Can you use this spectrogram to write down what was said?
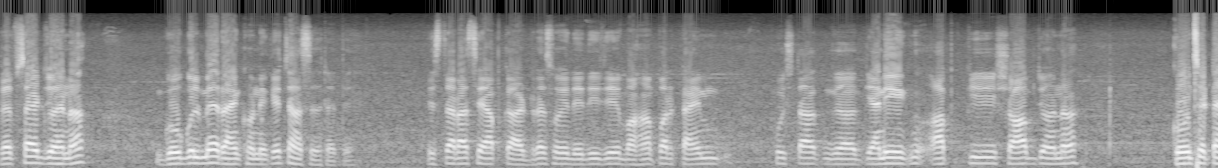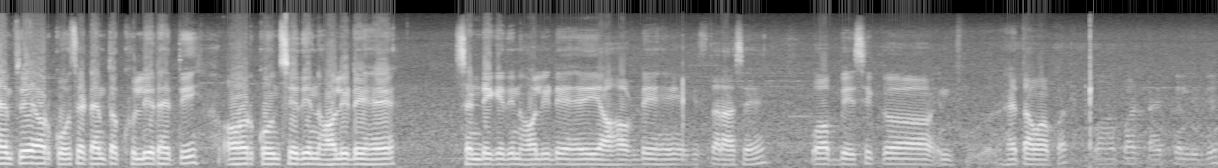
वेबसाइट जो है ना गूगल में रैंक होने के चांसेस रहते हैं। इस तरह से आपका एड्रेस हो दे दीजिए। वहाँ पर टाइम पूछता यानी आपकी शॉप जो है ना, कौन से टाइम से और कौन से टाइम तक खुली रहती और कौन से दिन हॉलीडे है संडे के दिन हॉलीडे है या हाफ़ डे है किस तरह से है, वो आप बेसिक रहता वहाँ पर। वहाँ पर टाइप कर लीजिए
